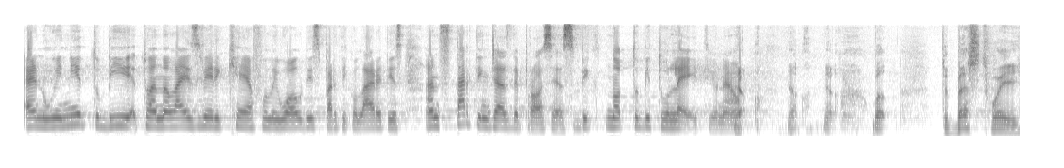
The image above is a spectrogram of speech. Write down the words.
and we need to be to analyze very carefully all these particularities and starting just the process, be, not to be too late, you know. Yeah, yeah, yeah. Well, the best way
